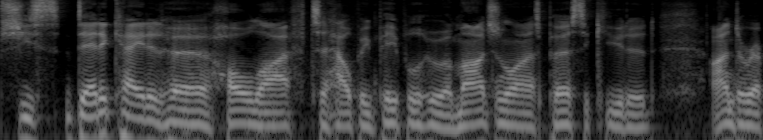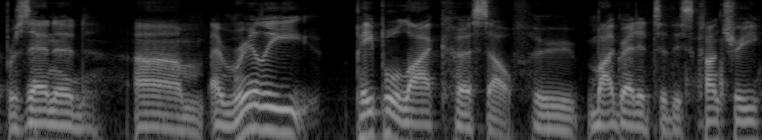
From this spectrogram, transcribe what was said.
she's dedicated her whole life to helping people who are marginalized, persecuted, underrepresented, um, and really people like herself who migrated to this country,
